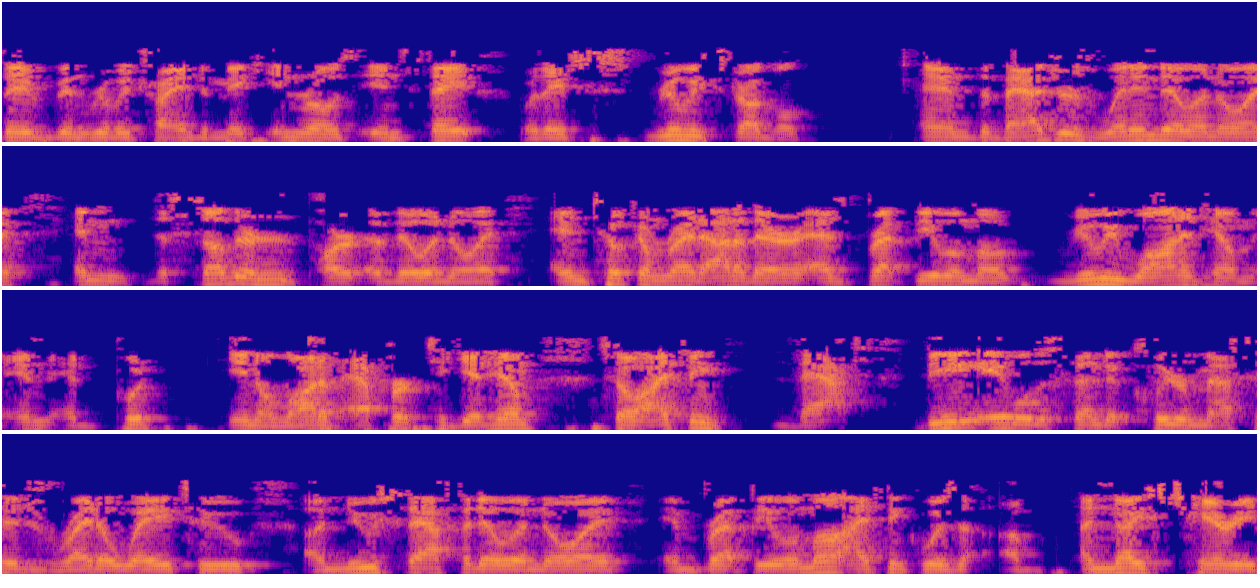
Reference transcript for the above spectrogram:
they've been really trying to make inroads in-state where they've really struggled and the Badgers went into Illinois and the southern part of Illinois and took him right out of there as Brett Bielema really wanted him and had put in a lot of effort to get him. So I think that being able to send a clear message right away to a new staff at Illinois and Brett Bielema, I think was a, a nice cherry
